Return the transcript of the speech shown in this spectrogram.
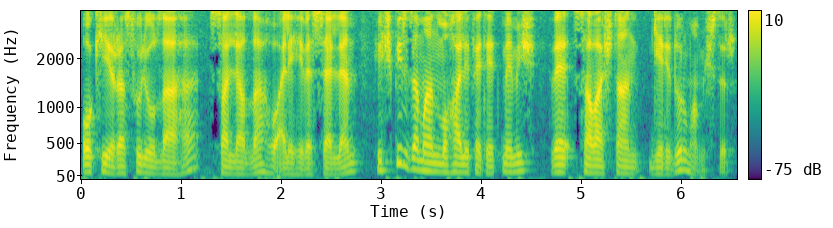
O ki Resulullah'a sallallahu aleyhi ve sellem hiçbir zaman muhalefet etmemiş ve savaştan geri durmamıştır.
